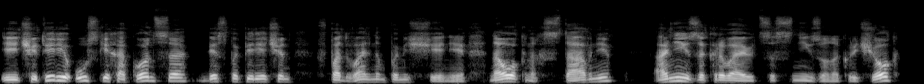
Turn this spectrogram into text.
и четыре узких оконца без поперечин в подвальном помещении. На окнах ставни, они закрываются снизу на крючок,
